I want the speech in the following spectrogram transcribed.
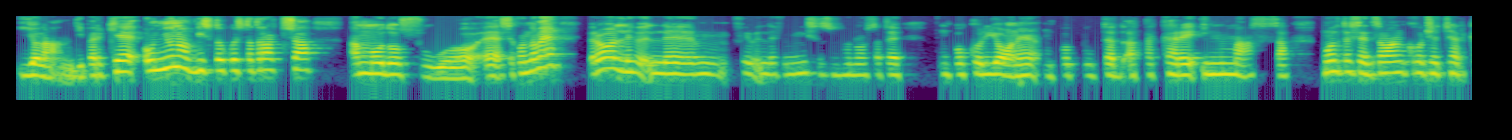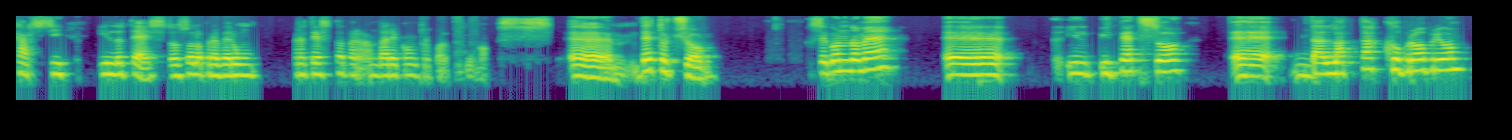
Yolandi, perché ognuno ha visto questa traccia a modo suo. Eh, secondo me, però, le, le- le femministe sono state un po' coglione, un po' tutte ad attaccare in massa, molte senza manco ce- cercarsi il testo, solo per avere un pretesto per andare contro qualcuno. Eh, detto ciò, secondo me eh, il, il pezzo eh, dall'attacco proprio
